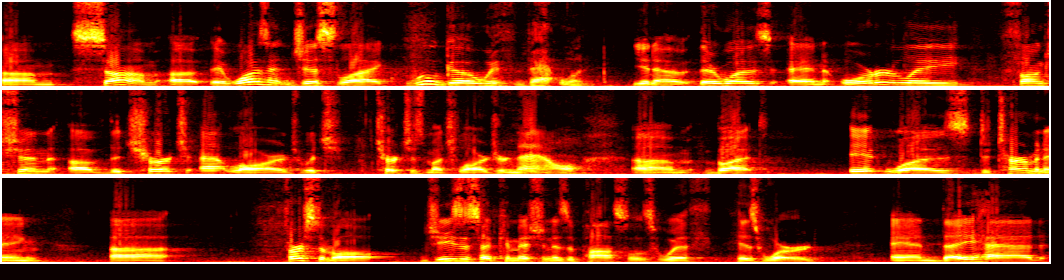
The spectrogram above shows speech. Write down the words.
um, some. Uh, it wasn't just like we'll go with that one. You know, there was an orderly function of the church at large, which church is much larger now, um, but it was determining. Uh, First of all, Jesus had commissioned his apostles with his word, and they had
